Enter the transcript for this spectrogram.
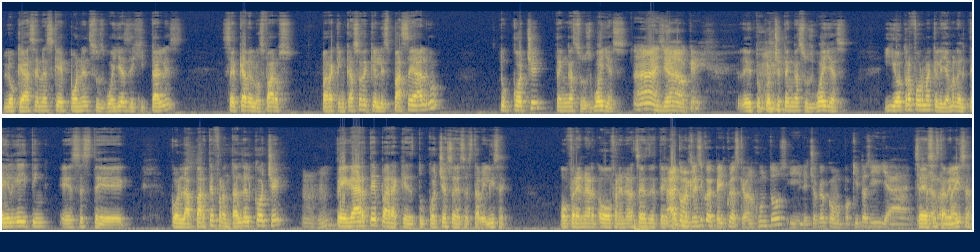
lo que hacen es que ponen sus huellas digitales cerca de los faros. Para que en caso de que les pase algo, tu coche tenga sus huellas. Ah, ya, ok. Eh, tu coche tenga sus huellas. Y otra forma que le llaman el tailgating es este con la parte frontal del coche pegarte para que tu coche se desestabilice. O frenar, o frenarse desde Ah, como el clásico de películas que van juntos y le chocan como poquito así y ya. Se desestabiliza.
